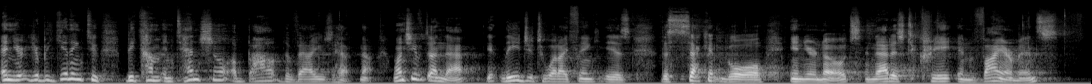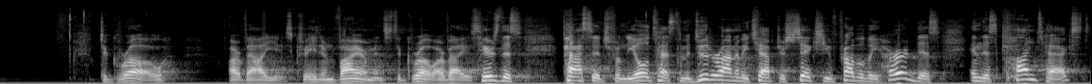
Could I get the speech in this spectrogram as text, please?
And you're, you're beginning to become intentional about the values you have. Now, once you've done that, it leads you to what I think is the second goal in your notes, and that is to create environments to grow our values, create environments to grow our values. Here's this passage from the Old Testament, Deuteronomy chapter 6. You've probably heard this in this context,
